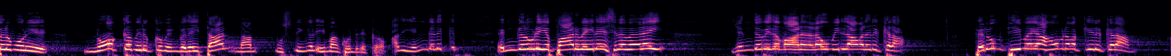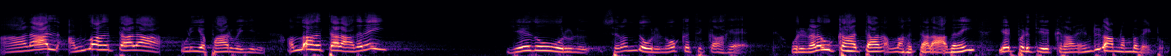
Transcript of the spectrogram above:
பெரும் ஒரு நோக்கம் இருக்கும் என்பதைத்தான் நாம் முஸ்லீம்கள் ஈமான் கொண்டிருக்கிறோம். அது எங்களுக்கு எங்களுடைய பார்வையிலே சில வேளை எந்த விதமான நலவும் இல்லாமல் இருக்கலாம். பெரும் தீமையாகவும் நமக்கு இருக்கலாம். ஆனால் அல்லாஹாலா உடைய பார்வையில் அல்லாஹாலா அதனை ஏதோ ஒரு சிறந்த ஒரு நோக்கத்துக்காக ஒரு நலவுக்காகத்தான் அல்லாஹாலா அதனை ஏற்படுத்தி இருக்கிறார் என்று நாம் நம்ப வேண்டும்.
